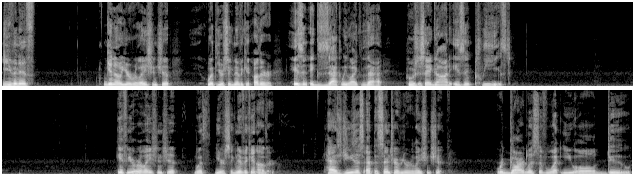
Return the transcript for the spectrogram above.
even if you know, your relationship with your significant other isn't exactly like that, who's to say God isn't pleased? If your relationship with your significant other has Jesus at the center of your relationship, regardless of what you all do,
